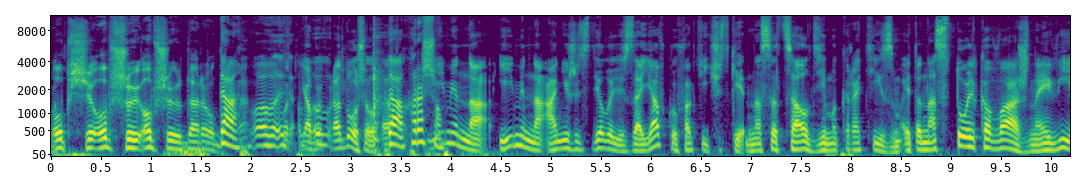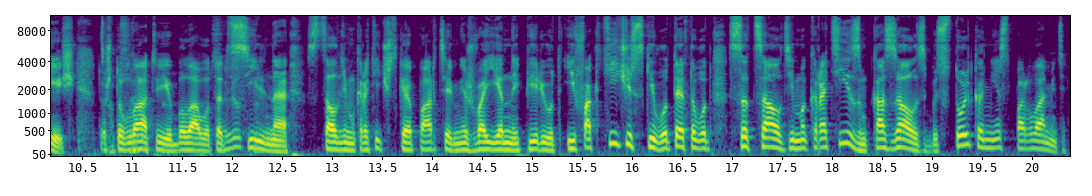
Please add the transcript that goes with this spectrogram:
общую, общую, общую дорогу. Да, да? Вот я бы продолжил. Да, хорошо. Именно, именно они же сделали заявку фактически на социал-демократизм. Это настолько важная вещь, то, что Абсолютно. в Латвии была вот Абсолютно. эта сильная социал-демократическая партия в межвоенный период, и фактически вот это вот социал-демократизм, казалось бы, столько мест в парламенте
